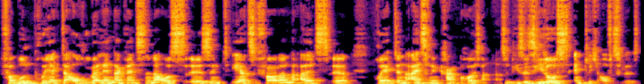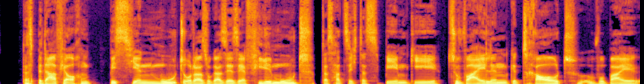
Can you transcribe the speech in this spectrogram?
Verbundprojekte auch über Ländergrenzen hinaus äh, sind eher zu fördern als äh, Projekte in einzelnen Krankenhäusern. Also diese Silos endlich aufzulösen. Das bedarf ja auch ein bisschen Mut oder sogar sehr, sehr viel Mut. Das hat sich das BMG zuweilen getraut, wobei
